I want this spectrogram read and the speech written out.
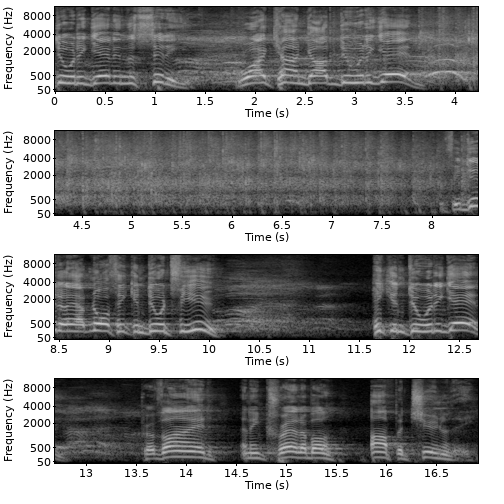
Do it again in the city. Why can't God do it again? If he did it out north, he can do it for you. He can do it again. Provide an incredible opportunity.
